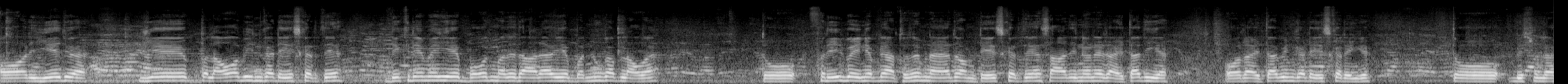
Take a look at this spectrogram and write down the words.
और ये जो है ये पुलाव भी इनका टेस्ट करते हैं। दिखने में ये बहुत मज़ेदार है ये बन्नू का पुलाव है। तो फरीद भाई ने अपने हाथों से बनाया तो हम टेस्ट करते हैं। साथ इन्होंने रायता दिया और रायता भी इनका टेस्ट करेंगे। तो बिस्मिल्लाह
